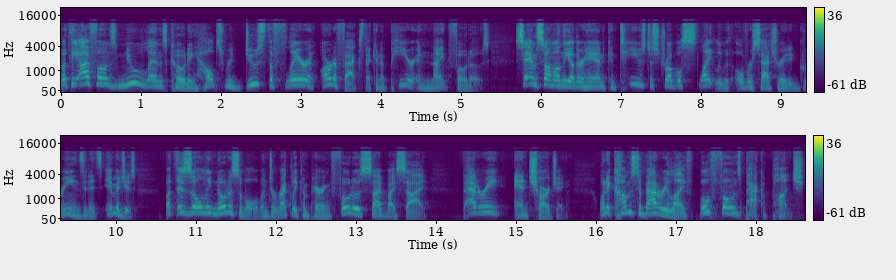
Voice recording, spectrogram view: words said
but the iPhone's new lens coating helps reduce the flare and artifacts that can appear in night photos. Samsung, on the other hand, continues to struggle slightly with oversaturated greens in its images, but this is only noticeable when directly comparing photos side by side, battery and charging. When it comes to battery life, both phones pack a punch.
